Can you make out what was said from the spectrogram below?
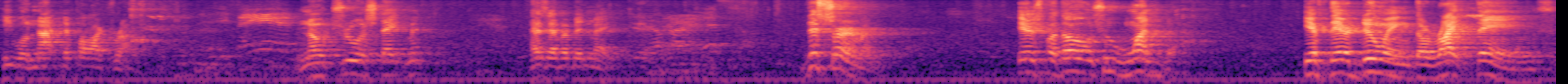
he will not depart from it. No truer statement has ever been made. This sermon is for those who wonder if they're doing the right things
